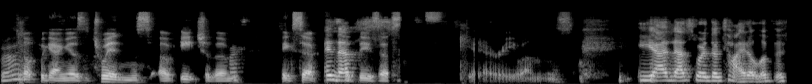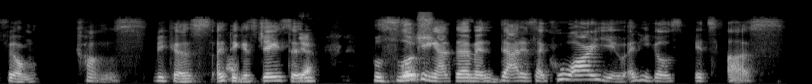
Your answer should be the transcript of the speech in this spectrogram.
Right. doppelgangers, the twins of each of them, Right. except And that these are scary ones. yeah, that's where the title of the film comes because I think it's Jason Yeah. who's Well, looking sh- at them and dad is like, Who are you? And he goes, It's us.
